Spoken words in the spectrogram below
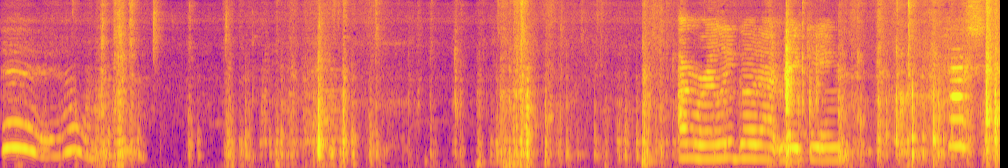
Hey, I want to. I'm really good at making pasta.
